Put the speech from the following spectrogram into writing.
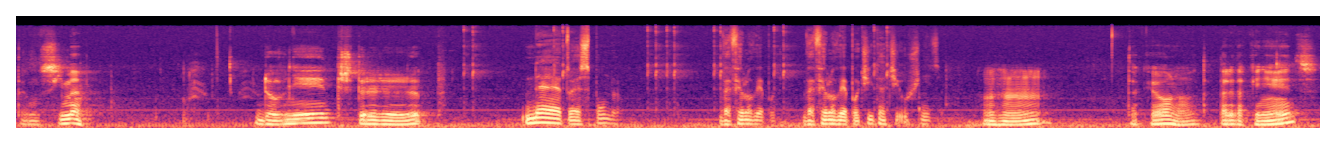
Tak musíme dovnitř. Ne, to je Spondro. Ve filově, ve filově počítači už nic. Mhm. Tak jo, no, tak tady taky nic.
